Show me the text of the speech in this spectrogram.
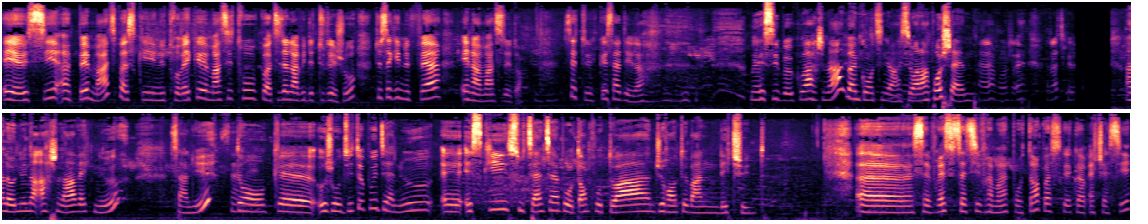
Et aussi un peu maths, parce qu'il nous trouvait que maths est trop partie de la vie de tous les jours. Tout ce qu'il nous fait énormément dedans. C'est tout, que ça dit là. Merci beaucoup, Ashna. Bonne continuation. À la prochaine. À la prochaine. Alors, nous avons Ashna avec nous. Salut. Donc, euh, aujourd'hui, tu peux dire nous, est-ce que le soutien est important pour toi durant tes études? Euh, c'est vrai, c'est vraiment important parce que comme HSC, il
